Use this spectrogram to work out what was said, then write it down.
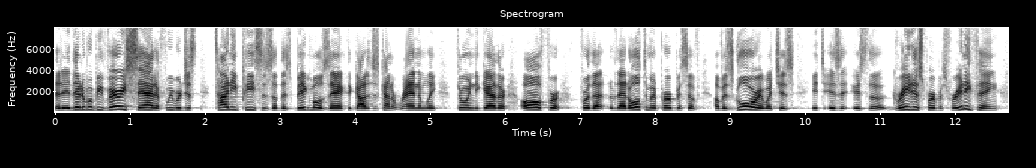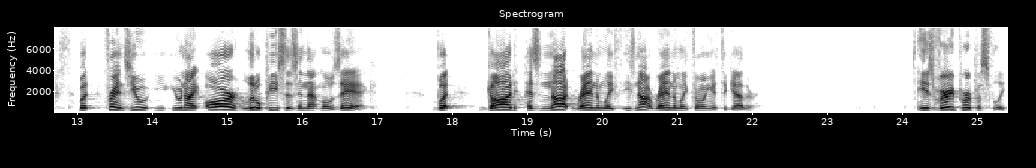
That it, that it would be very sad if we were just tiny pieces of this big mosaic that God is just kind of randomly throwing together, all for, for that, that ultimate purpose of, of His glory, which is, it, is, is the greatest purpose for anything. But, friends, you, you and I are little pieces in that mosaic. But God has not randomly, He's not randomly throwing it together. He is very purposefully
